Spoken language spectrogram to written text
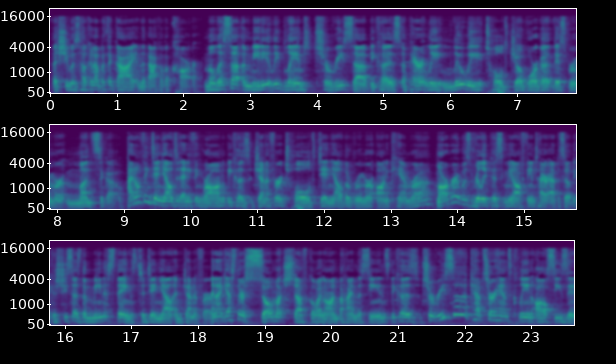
that she was hooking up with a guy in the back of a car. Melissa immediately blamed Teresa because apparently Louis told Joe Gorga this rumor months ago. I don't think Danielle did anything wrong because Jennifer told Danielle the rumor on camera. Margaret was really pissing me off the entire episode because she says the meanest things to Danielle and Jennifer. And I guess there's so much stuff going on behind the scenes because Teresa kept her hands clean all season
